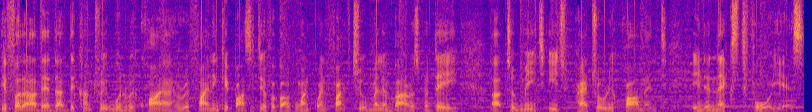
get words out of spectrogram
He further added that the country would require a refining capacity of about 1.52 million barrels per day uh, to meet each petrol requirement in the next four years.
